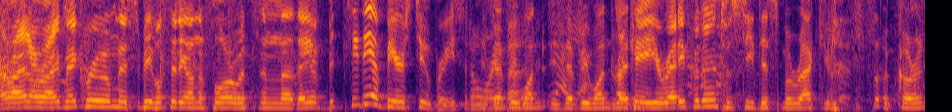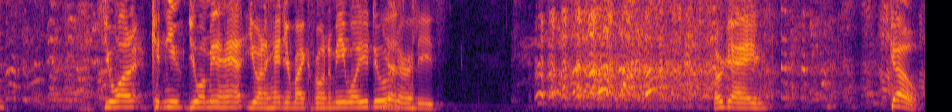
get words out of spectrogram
All right, all right. Make room. There's some people sitting on the floor with some. Uh, they have be- see, they have beers too, Brie. So don't Is worry everyone is everyone about it. ready Okay, you ready for this? to see this miraculous occurrence? do you want? Can you? Do you want me to? Hand, you want to hand your microphone to me while you do Yes, it? or- please. Okay. Go.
